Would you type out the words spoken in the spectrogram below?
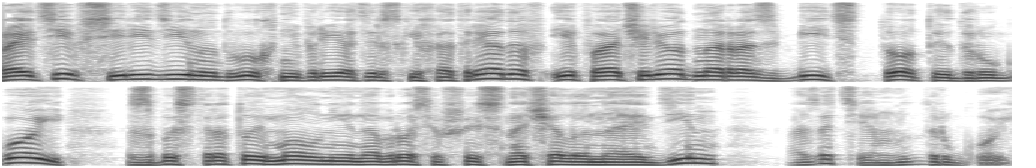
пройти в середину двух неприятельских отрядов и поочередно разбить тот и другой, с быстротой молнии набросившись сначала на один, а затем на другой.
